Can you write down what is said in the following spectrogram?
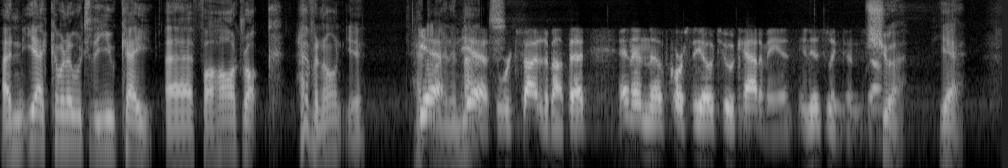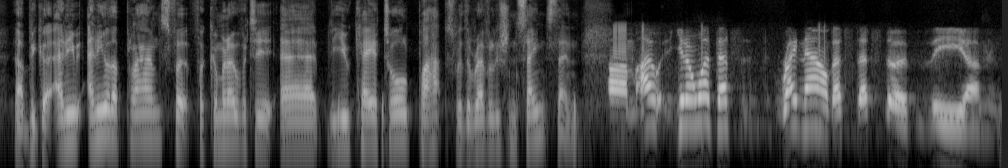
and yeah, coming over to the UK uh, for Hard Rock Heaven, aren't you? Yeah, yeah. So we're excited about that, and then of course the O2 Academy in, in Islington. So. Sure. Yeah. That'd be good. Any any other plans for, for coming over to uh, the UK at all? Perhaps with the Revolution Saints then. Um, I, you know what? That's right now. That's that's the the um,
